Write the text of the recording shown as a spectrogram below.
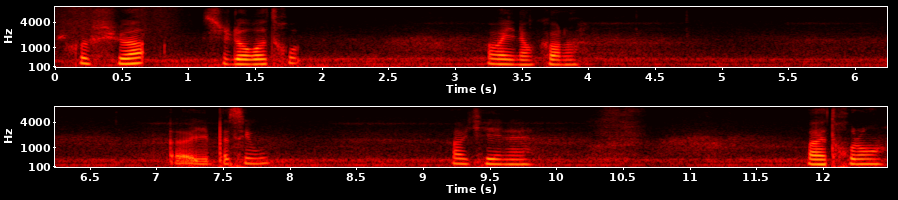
Je crois que je suis là. Si je le retrouve. Ah ouais, il est encore là. Euh, il est passé où? Ah ok, il est... Ouais, trop loin.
